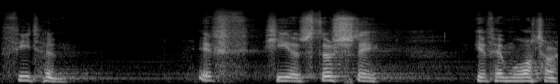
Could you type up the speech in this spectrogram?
feed him. If he is thirsty, give him water.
